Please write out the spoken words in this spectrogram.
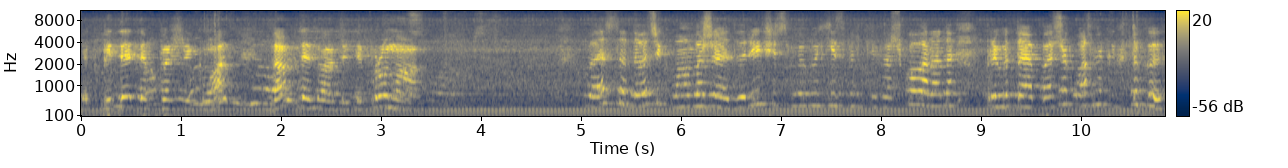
Як підете в перший клас, завжди згадуйте про нас. Весь садочок вам бажає доріг, що ми і на школа рада привітає першокласників таких.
